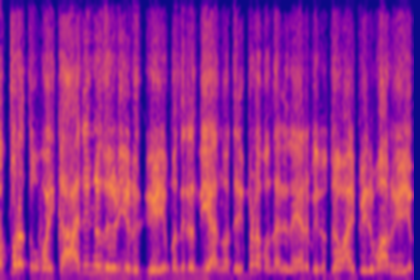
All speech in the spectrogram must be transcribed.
അപ്പുറത്ത് പോയി കാര്യങ്ങൾ നേടിയെടുക്കുകയും അതിന് എന്ത് ചെയ്യാന്ന് പറഞ്ഞാൽ ഇവിടെ വന്നാൽ നേരെ വിരുദ്ധമായി പെരുമാറുകയും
